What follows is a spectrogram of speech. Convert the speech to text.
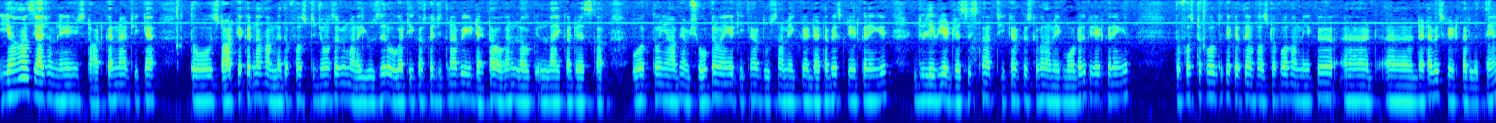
یہاں سے آج ہم نے سٹارٹ کرنا ہے ٹھیک ہے تو سٹارٹ کیا کرنا؟ ہم نے تو فرسٹ جو سا بھی ہمارا یوزر ہوگا، ٹھیک ہے، اس کا جتنا بھی ڈیٹا ہوگا نا لائک ایڈریس کا، وہ تو یہاں پہ ہم شو کروائیں گے، ٹھیک ہے، اور دوسرا ہم ایک ڈیٹا بیس کریٹ کریں گے ڈیلیوری ایڈریسز کا، ٹھیک ہے، اور پھر اس کے بعد ہم ایک ماڈل کریٹ کریں گے۔ تو فرسٹ آف آل تو کیا کرتے ہیں فرسٹ آف آل ہم ایک ڈیٹا بیس کریٹ کر لیتے ہیں۔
